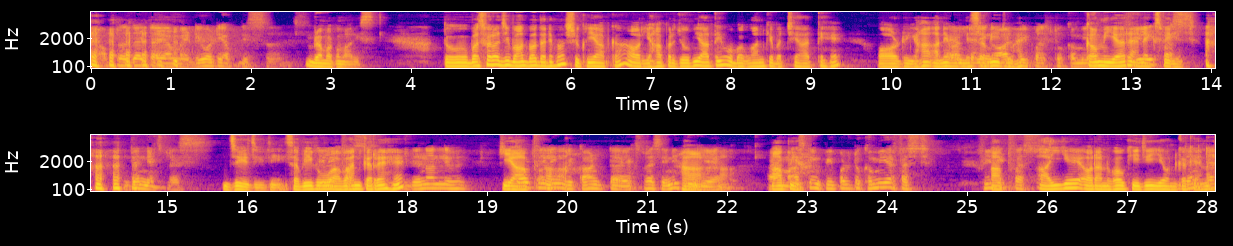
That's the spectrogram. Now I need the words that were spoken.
after that i am a devotee of this uh, brahma kumaris तो बसवराज जी बहुत बहुत धन्यवाद। शुक्रिया आपका। और यहाँ पर जो भी आते हैं वो भगवान के बच्चे आते हैं। और यहाँ आने वाले सभी जो हैं कम ईयर एंड एक्सपीरियंस जी जी जी। सभी को वो आह्वान कर रहे हैं कि आप हाँ, हाँ। आप आइए और अनुभव कीजिए ये उनका कहना है।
